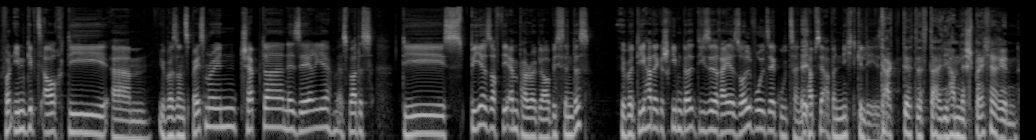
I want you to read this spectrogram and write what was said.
Von ihm gibt es auch die ähm, über so ein Space Marine Chapter eine Serie. Was war das? Die Spears of the Emperor, glaube ich, sind es. Über die hat er geschrieben, da, diese Reihe soll wohl sehr gut sein. Ich habe sie aber nicht gelesen. Da, das, da, die haben eine Sprecherin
